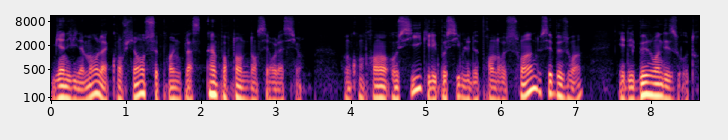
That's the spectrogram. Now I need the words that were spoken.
Bien évidemment, la confiance prend une place importante dans ces relations. On comprend aussi qu'il est possible de prendre soin de ses besoins et des besoins des autres.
